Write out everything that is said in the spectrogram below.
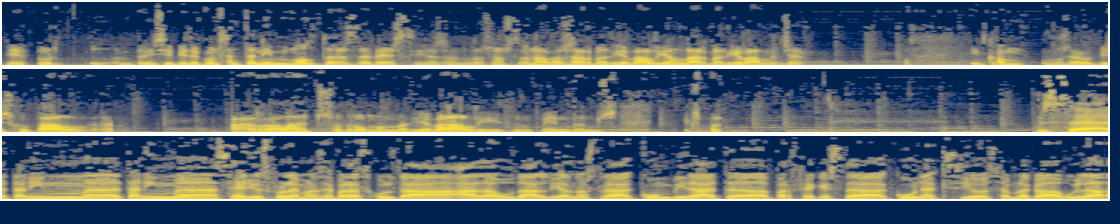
Bé, en principi de constant tenim moltes de bèsties en les nostres noves art medieval i en l'art medieval en general. I com el Museu Episcopal fa relats sobre el món medieval i doncs, Doncs, eh, tenim, eh, tenim eh, serios problemes eh, per escoltar a l'Eudald i el nostre convidat eh, per fer aquesta connexió. Sembla que avui la,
